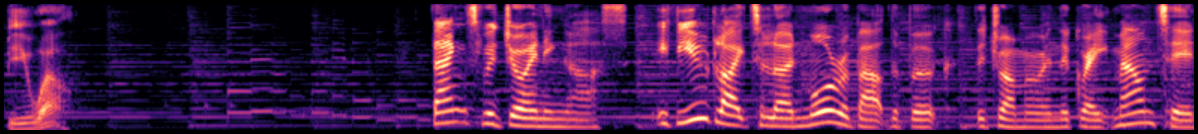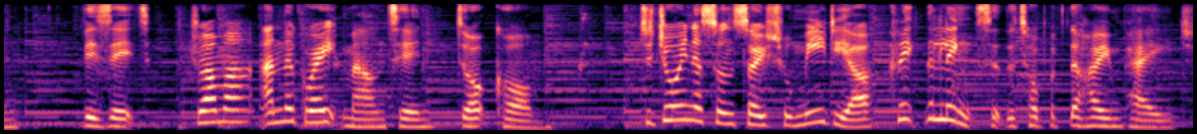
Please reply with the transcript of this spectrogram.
be well. Thanks for joining us. If you'd like to learn more about the book, The Drummer and the Great Mountain, visit drummerandthegreatmountain.com. To join us on social media, click the links at the top of the homepage.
